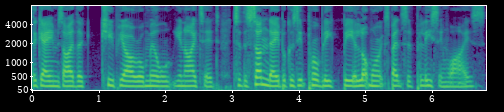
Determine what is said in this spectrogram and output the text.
the games either QPR or Mill United to the Sunday because it'd probably be a lot more expensive policing wise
